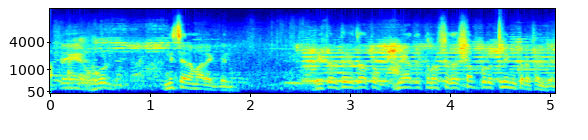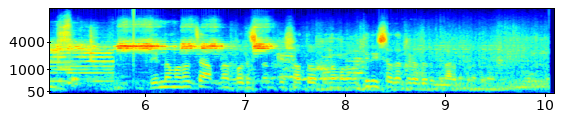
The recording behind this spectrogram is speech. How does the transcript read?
আপনি হুড নিচে নামা রাখবেন। ভিতর থেকে যত মেয়াদি কোনো আছে সবগুলো ক্লিন করে ফেলবেন। তিন নম্বর হচ্ছে, আপনার প্রতিষ্ঠানকে শত পনেরো, তিরিশ হাজার টাকা জরিমানা আরোপ করা হবে।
